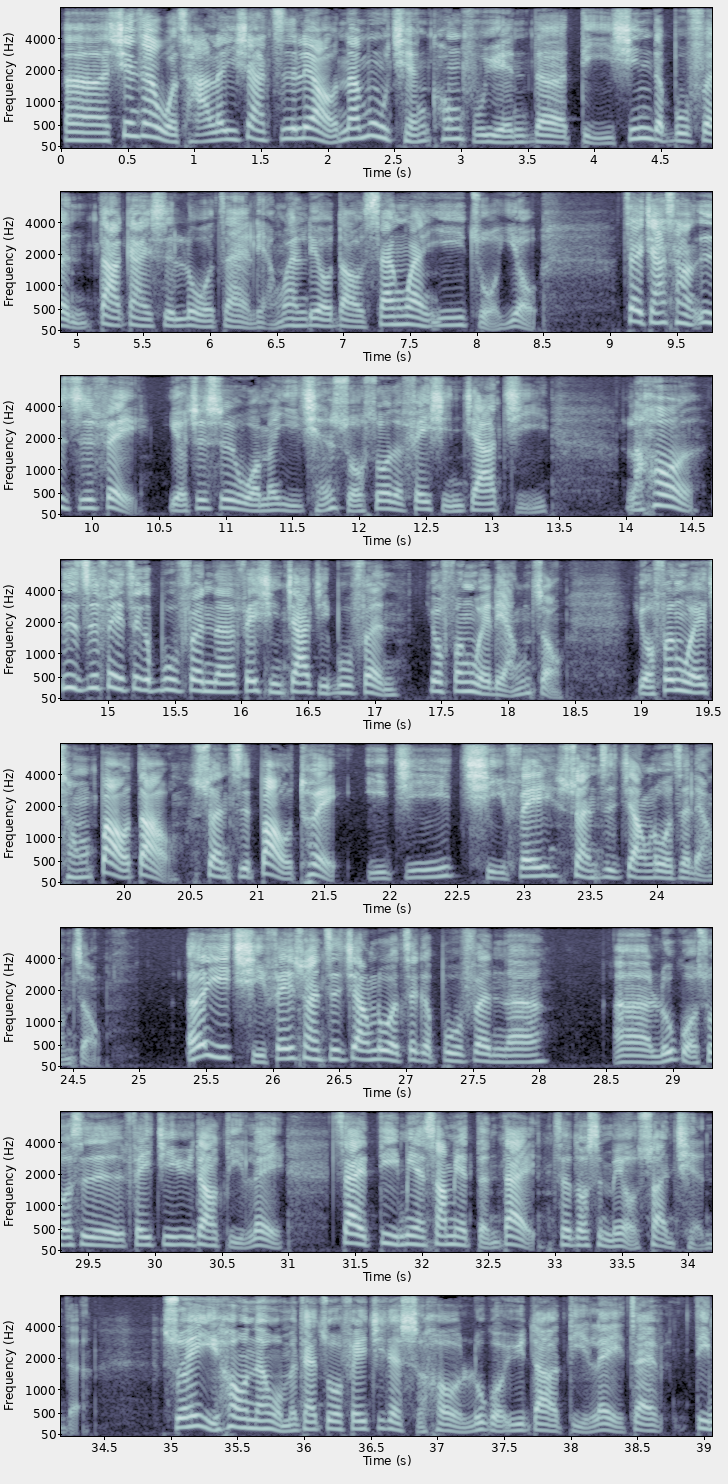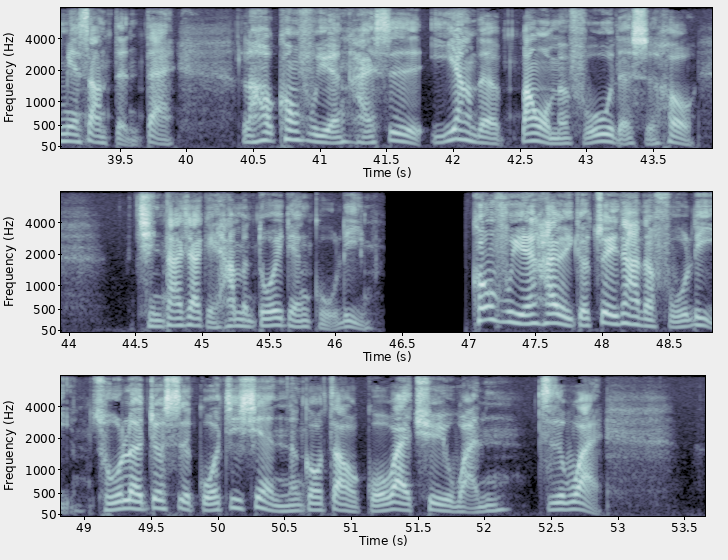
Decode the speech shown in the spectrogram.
呃，现在我查了一下资料，那目前空服员的底薪的部分大概是落在两万六到三万一左右，再加上日资费，也就是我们以前所说的飞行加级。然后日资费这个部分呢，飞行加级部分又分为两种。有分为从报到算至报退，以及起飞算至降落这两种。而以起飞算至降落这个部分呢，呃，如果说是飞机遇到 delay，在地面上面等待，这都是没有算钱的。所以以后呢，我们在坐飞机的时候，如果遇到 delay，在地面上等待，然后空服员还是一样的帮我们服务的时候，请大家给他们多一点鼓励。空服员还有一个最大的福利，除了就是国际线能够到国外去玩之外，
